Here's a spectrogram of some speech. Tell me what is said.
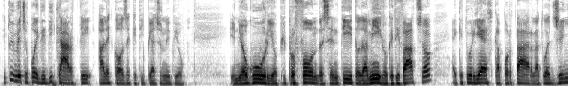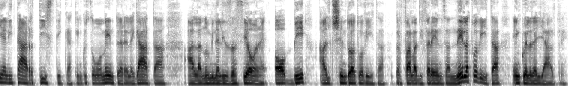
e tu invece puoi dedicarti alle cose che ti piacciono di più. Il mio augurio più profondo e sentito da amico che ti faccio è è che tu riesca a portare la tua genialità artistica, che in questo momento è relegata alla nominalizzazione hobby, al centro della tua vita, per fare la differenza nella tua vita e in quella degli altri.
